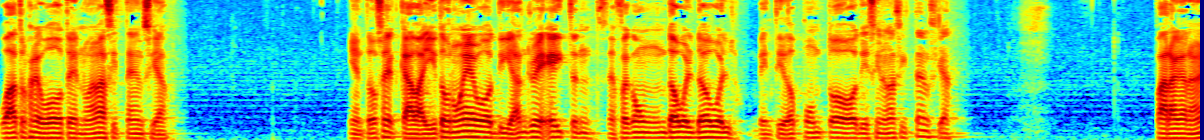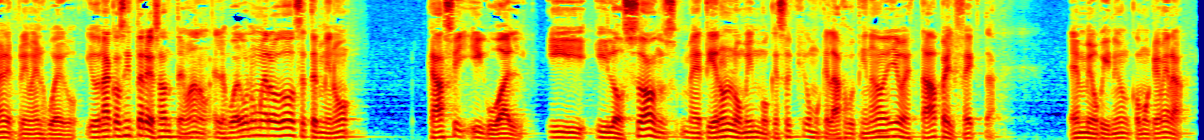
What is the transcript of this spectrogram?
4 rebotes, 9 asistencias. Y entonces el caballito nuevo, DeAndre Ayton, se fue con un double-double, 22 puntos, 19 asistencias, para ganar el primer juego. Y una cosa interesante, mano, el juego número 2 se terminó casi igual. Y, y los Suns metieron lo mismo, que eso es que como que la rutina de ellos estaba perfecta, en mi opinión. Como que mira,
